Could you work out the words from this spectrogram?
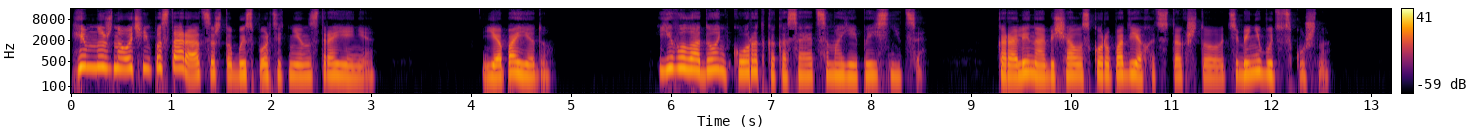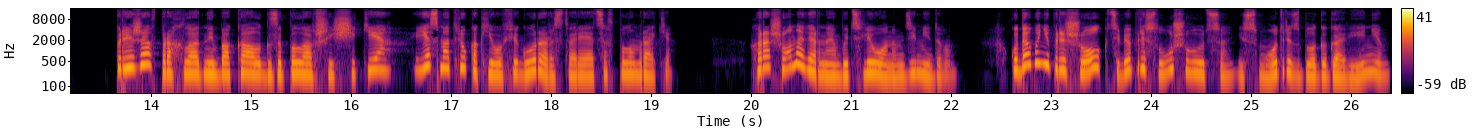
Им нужно очень постараться, чтобы испортить мне настроение. Я поеду. Его ладонь коротко касается моей поясницы. Каролина обещала скоро подъехать, так что тебе не будет скучно. Прижав прохладный бокал к запылавшей щеке, я смотрю, как его фигура растворяется в полумраке. Хорошо, наверное, быть с Леоном Демидовым. Куда бы ни пришел, к тебе прислушиваются и смотрят с благоговением.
